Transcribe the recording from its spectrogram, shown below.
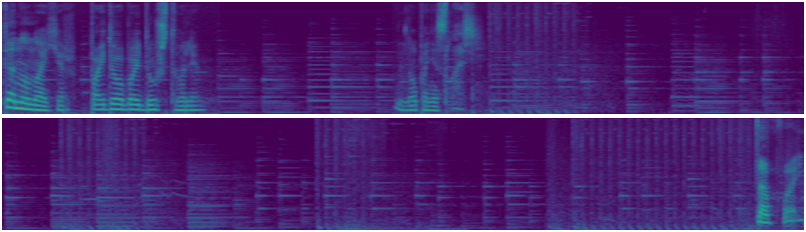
Да ну нахер, пойду обойду что ли. Ну, понеслась. Давай.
